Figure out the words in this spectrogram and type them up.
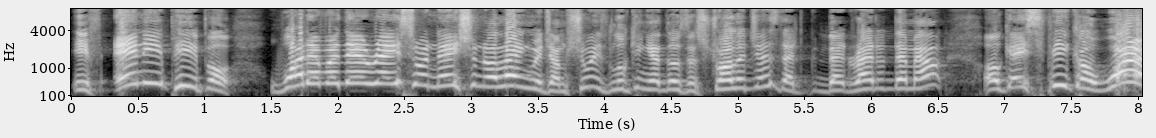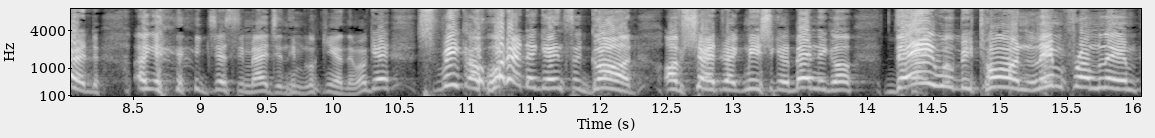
If any people whatever their race or nation or language. I'm sure he's looking at those astrologers that, that ratted them out. Okay, speak a word. Just imagine him looking at them. Okay, speak a word against the God of Shadrach, Meshach, and Abednego. They will be torn limb from limb,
